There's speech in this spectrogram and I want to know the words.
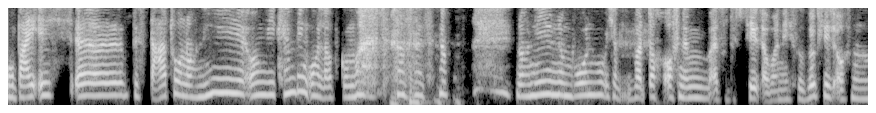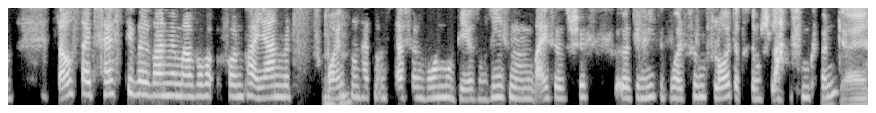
Wobei ich äh, bis dato noch nie irgendwie Campingurlaub gemacht habe. Also, noch nie in einem Wohnmobil. Ich war doch auf einem, also das zählt aber nicht so wirklich, auf einem Southside Festival waren wir mal vor ein paar Jahren mit Freunden mhm. und hatten uns dafür ein Wohnmobil, so ein riesen weißes Schiff äh, gemietet, wo halt fünf Leute drin schlafen können. Geil.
